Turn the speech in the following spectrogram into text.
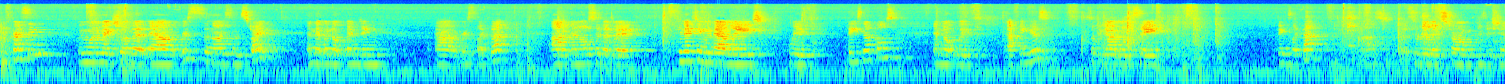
compressing, we want to make sure that our wrists are nice and straight and that we're not bending our wrists like that. Um, and also that we're connecting with our lead with these knuckles and not with our fingers. So we don't want to see things like that. Uh, so it's a really strong position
